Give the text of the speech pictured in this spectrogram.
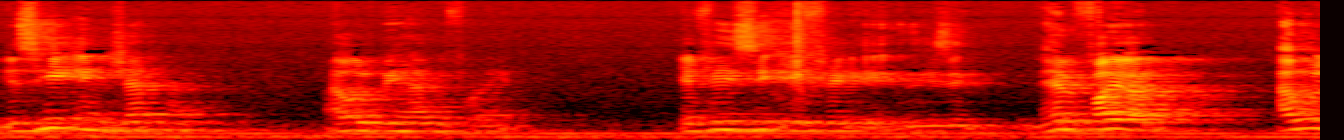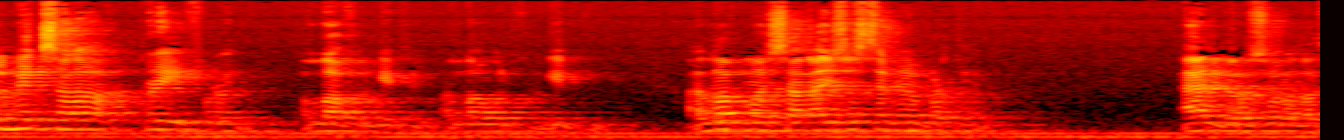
Is he in Jannah? I will be happy for him. If he's, if he's in hellfire, I will make salah, pray for him. Allah forgive him. Allah will forgive him. I love my son, I just remember him. And Rasulullah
